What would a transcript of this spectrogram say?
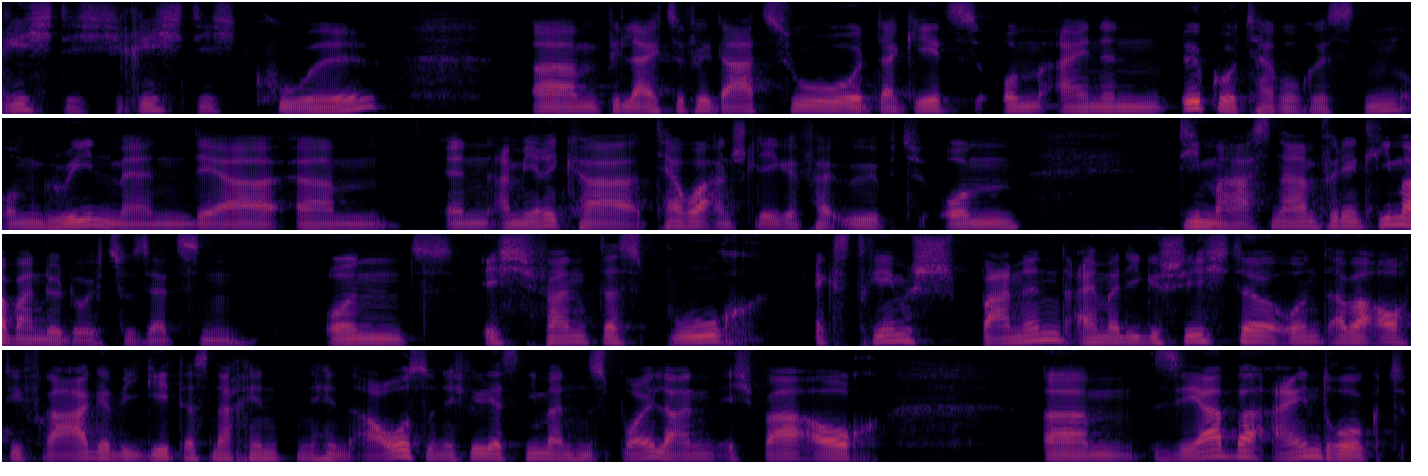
richtig, richtig cool. Ähm, vielleicht so viel dazu, da geht es um einen Ökoterroristen, um Greenman, der ähm, in Amerika Terroranschläge verübt, um die Maßnahmen für den Klimawandel durchzusetzen. Und ich fand das Buch extrem spannend. Einmal die Geschichte und aber auch die Frage, wie geht das nach hinten hin aus? Und ich will jetzt niemanden spoilern. Ich war auch ähm, sehr beeindruckt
